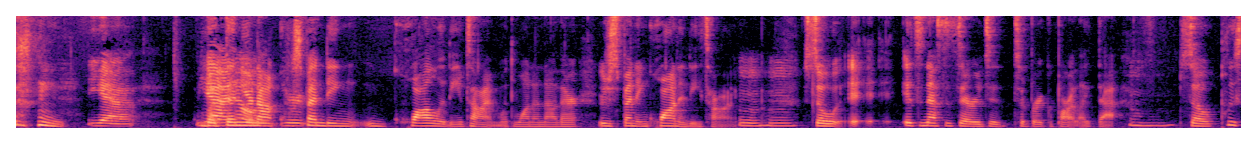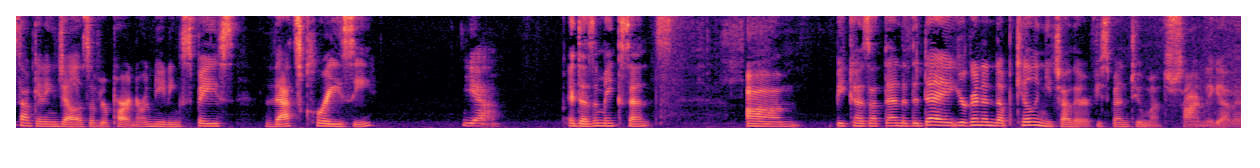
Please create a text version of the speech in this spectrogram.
yeah, but yeah. I then you're not spending quality time with one another. You're just spending quantity time. Mm-hmm. So it, it's necessary to to break apart like that. Mm-hmm. So please stop getting jealous of your partner needing space. That's crazy. Yeah. It doesn't make sense. Um because at the end of the day, you're going to end up killing each other if you spend too much time together.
